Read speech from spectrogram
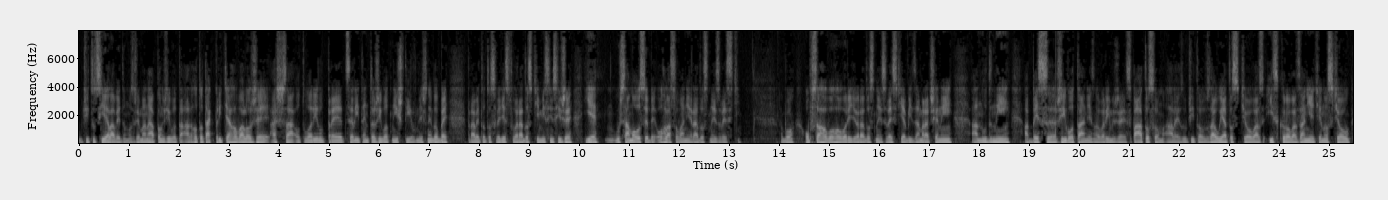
určitú cieľa vedomosť, že má náplň života a ho to tak priťahovalo, že až sa otvoril pre celý tento životný štýl. V dnešnej dobe práve toto svedectvo radosti myslím si, že je už samo o sebe ohlasovanie radostnej zvesti lebo obsahovo hovoriť o radostnej zvesti a byť zamračený a nudný a bez života, nehovorím, že s pátosom, ale s určitou zaujatosťou a s iskrou a zanietenosťou,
